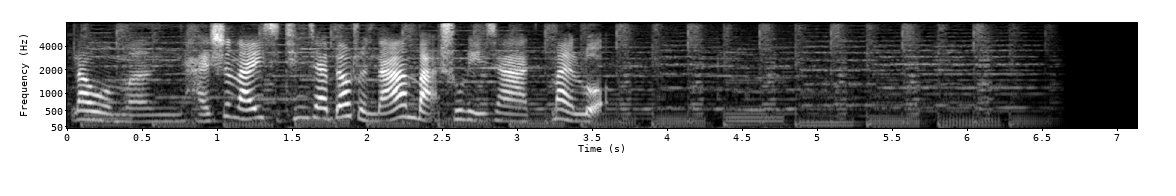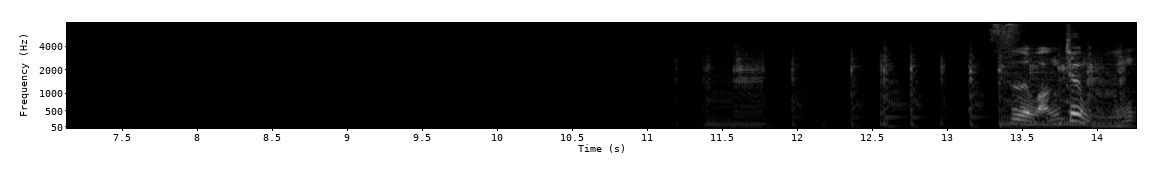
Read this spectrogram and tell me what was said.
那我们还是来一起听一下标准答案吧，梳理一下脉络。死亡证明。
